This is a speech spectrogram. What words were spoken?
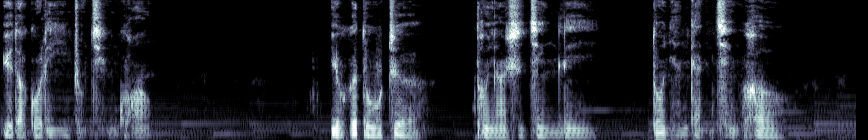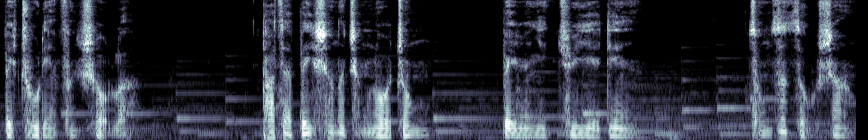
遇到过另一种情况，有个读者同样是经历多年感情后被初恋分手了，他在悲伤的承诺中被人引去夜店，从此走上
